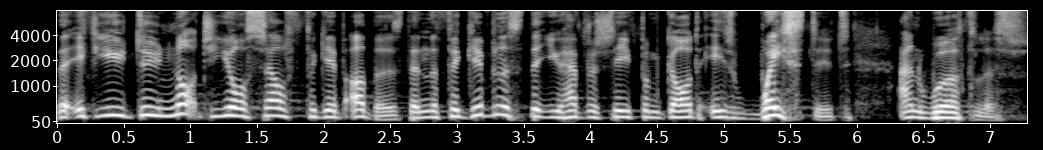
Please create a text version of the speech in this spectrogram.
that if you do not yourself forgive others, then the forgiveness that you have received from God is wasted and worthless.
